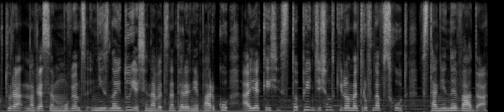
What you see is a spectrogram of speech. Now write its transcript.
która nawiasem mówiąc nie znajduje się nawet na terenie parku, a jakieś 150 km na wschód w stanie Nevada.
